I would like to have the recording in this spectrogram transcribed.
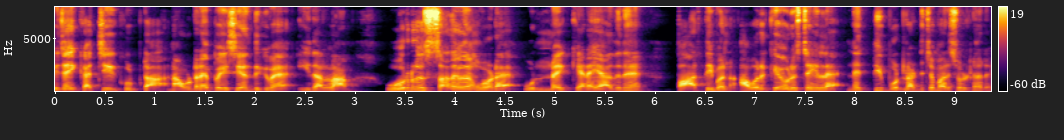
விஜய் கட்சிக்கு கூப்பிட்டா நான் உடனே போய் சேர்ந்துக்குவேன். இதெல்லாம் ஒரு சதவீதம் கூட உண்மை கிடையாதுன்னு பார்த்திபன் அவருக்கே ஒரு ஸ்டைலில் நெத்தி போட்டில் அடித்த மாதிரி சொல்லிட்டாரு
